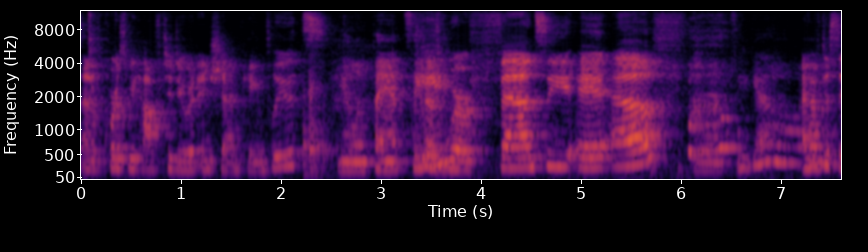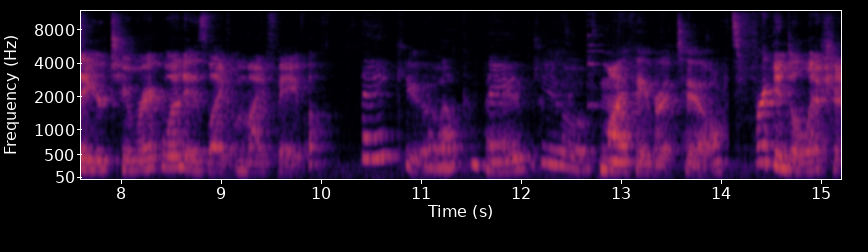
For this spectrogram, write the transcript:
and of course we have to do it in champagne flutes Feeling fancy. Cuz we're fancy AF. Fancy go. I have to say your turmeric one is like my fave. Oh, thank you. You're welcome, babe. Thank you. My favorite too. It's freaking delicious.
